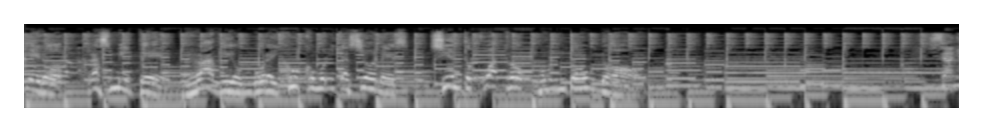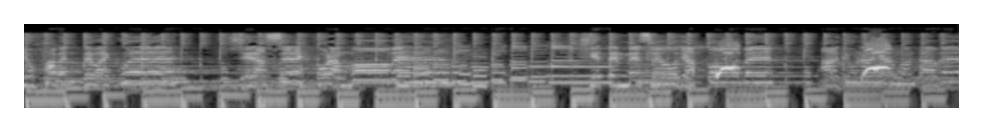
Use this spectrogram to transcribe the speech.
Caballero, transmite Radio Moraicú Comunicaciones 104.1. Se años joven te va a será ser hora mome. Siete meses o ya pobre, ayuda y aguanta ver.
